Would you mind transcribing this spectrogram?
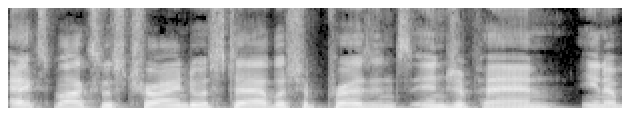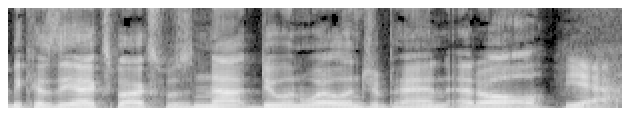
Xbox was trying to establish a presence in Japan. You know, because the Xbox was not doing well in Japan at all. Yeah.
